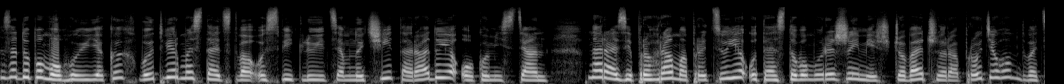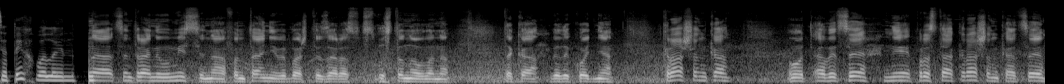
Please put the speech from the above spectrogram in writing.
за допомогою яких витвір мистецтва освітлюється вночі та радує око містян. Наразі програма працює у тестовому режимі щовечора протягом 20 хвилин. На центральному місці на фонтані ви бачите, зараз установлена така великодня крашенка. От, але це не проста крашенка, це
